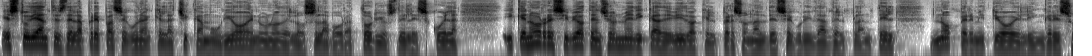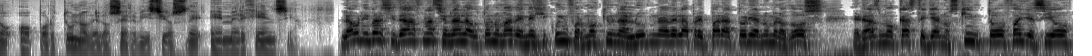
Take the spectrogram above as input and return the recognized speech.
Estudiantes de la prepa aseguran que la chica murió en uno de los laboratorios de la escuela y que no recibió atención médica debido a que el personal de seguridad del plantel no permitió el ingreso oportuno de los servicios de emergencia. La Universidad Nacional Autónoma de México informó que una alumna de la preparatoria número 2, Erasmo Castellanos V, falleció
